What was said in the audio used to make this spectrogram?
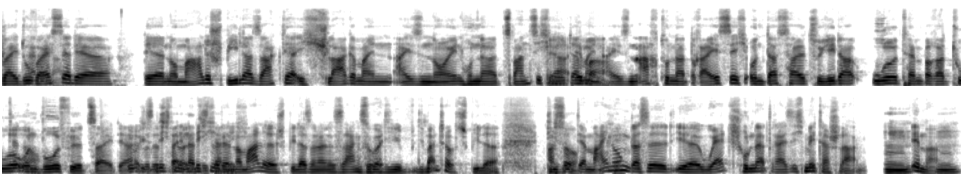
Weil du weißt ja, der der normale Spieler sagt ja, ich schlage meinen Eisen 9 120 Ja, Meter, immer. meinen Eisen 8 130 und das halt zu jeder Uhrtemperatur Genau. und Wohlfühlzeit. Ja, also das nicht nur, verändert nicht sich nur ja der nicht. normale Spieler, sondern das sagen sogar die, die Mannschaftsspieler. Die so, sind der Meinung, dass sie ihr Wedge 130 Meter schlagen. Mhm. Immer. Mhm.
